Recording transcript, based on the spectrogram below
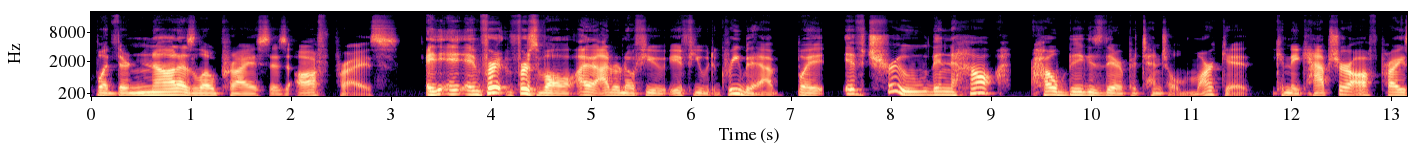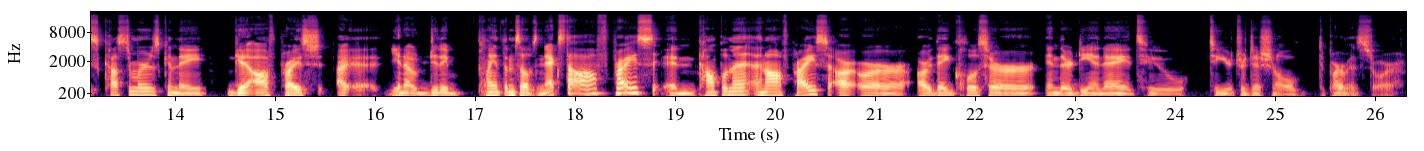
but they're not as low price as off price. And, and for, first of all, I, I don't know if you if you would agree with that, but if true, then how how big is their potential market? Can they capture off price customers? Can they get off price? Uh, you know, do they plant themselves next to off price and complement an off price, or, or are they closer in their DNA to to your traditional department store?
